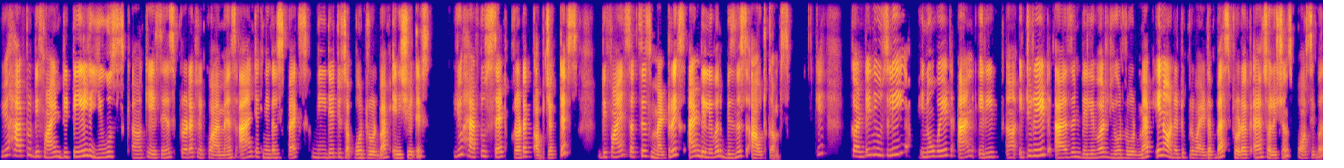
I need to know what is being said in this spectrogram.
You have to define detailed use uh, cases, product requirements, and technical specs needed to support roadmap initiatives you have to set product objectives, define success metrics, and deliver business outcomes. Okay, continuously innovate and uh, iterate as and deliver your roadmap in order to provide the best product and solutions possible.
